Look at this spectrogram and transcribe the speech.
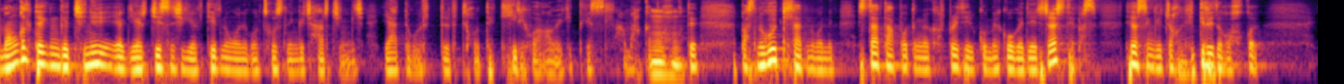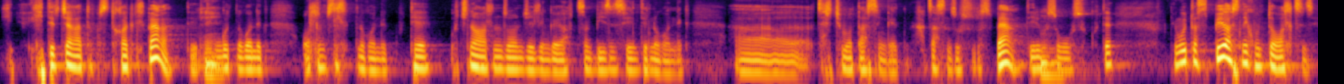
Монголд яг ингээд чиний яг ярьжсэн шиг яг тэр нөгөө нэг өнцгөөс нь ингээд харж ингээд яадаг удирдлагуудыг хэр их байгаа вэ гэдгээс л хамаарх гэдэг байна тий. Бас нөгөө талаар нөгөө нэг стартапууд ингээд корпорат хэрэггүй мэкгүй гэдээ ярьж байгаа шүү дээ бас. Тэгээ бас ингээд жоохон хитрээд байгаа байхгүй юу хитэрж байгаа бас тохиолдол байгаа. Тэгээд тэнгууд нөгөө нэг уламжлалт нөгөө нэг тий өчнөө олон зуун жил ингээ явцсан бизнесийн тэр нөгөө нэг аа зарчмуудаас ингээд хазаасан зүйлс бас байгаа. Тэрийг бас үүсэхгүй тий. Тэнгууд бас би бас нэг хүнтэй уулзсан.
